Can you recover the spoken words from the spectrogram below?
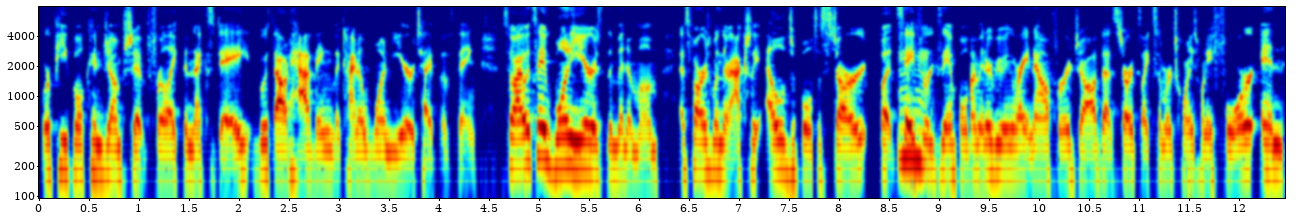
where people can jump ship for like the next day without having the kind of one year type of thing. So I would say one year is the minimum as far as when they're actually eligible to start. But say, mm-hmm. for example, I'm interviewing right now for a job that starts like summer 2024, and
